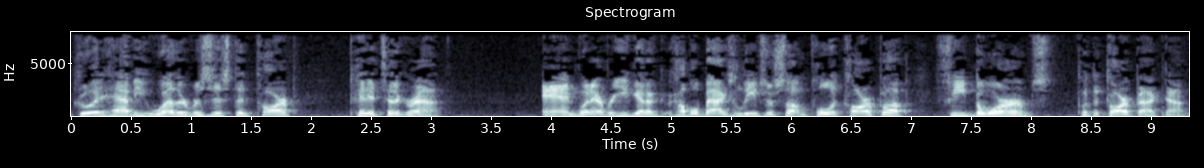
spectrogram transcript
Good, heavy, weather resistant tarp, pin it to the ground. And whenever you get a couple bags of leaves or something, pull a tarp up, feed the worms put the tarp back down.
